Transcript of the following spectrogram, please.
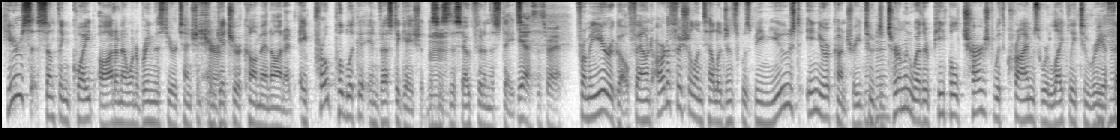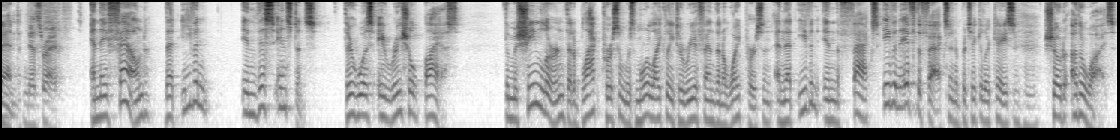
Here's something quite odd, and I want to bring this to your attention sure. and get your comment on it. A ProPublica investigation, this mm. is this outfit in the States. Yes, that's right. From a year ago, found artificial intelligence was being used in your country to mm -hmm. determine whether people charged with crimes were likely to mm-hmm. reoffend. Mm -hmm. That's right. And they found that even in this instance, there was a racial bias the machine learned that a black person was more likely to reoffend than a white person, and that even in the facts, even if the facts in a particular case mm -hmm. showed otherwise.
